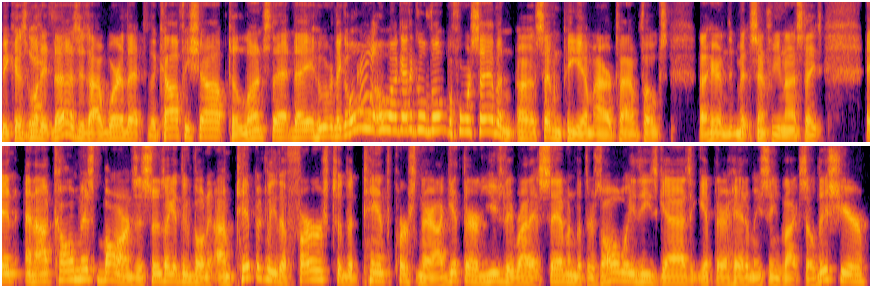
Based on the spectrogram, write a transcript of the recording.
because what it does is I wear that to the coffee shop, to lunch that day, whoever they go, oh, Right. oh I got to go vote before 7, uh, 7 p.m. our time, folks, uh, here in the central United States. And and I call Miss Barnes as soon as I get through voting. I'm typically the first to the 10th person there. I get there usually right at 7, but there's always these guys that get there ahead of me, seems like. So this year,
